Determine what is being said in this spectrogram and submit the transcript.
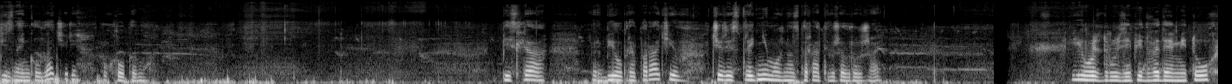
пізненько ввечері покропимо. Після біопрепаратів через три дні можна збирати вже врожай. І ось, друзі, підведемо ітог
